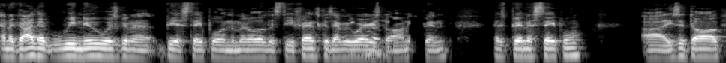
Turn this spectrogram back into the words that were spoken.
and a guy that we knew was going to be a staple in the middle of this defense because everywhere he's gone, he's been has been a staple. Uh, he's a dog.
